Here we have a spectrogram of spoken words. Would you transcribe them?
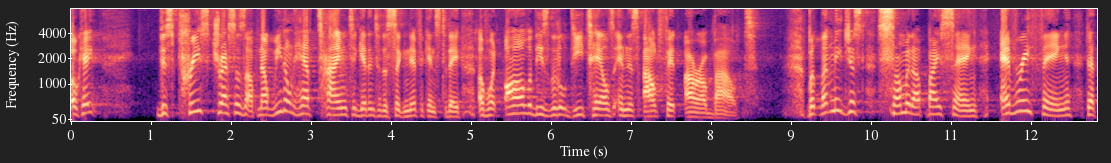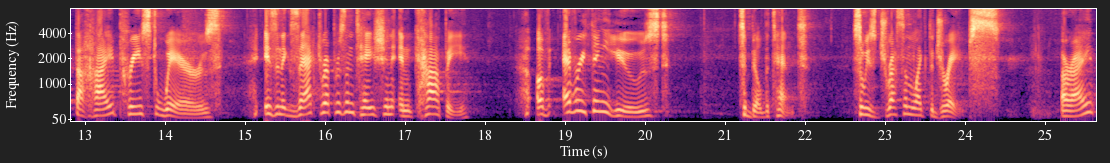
Okay, this priest dresses up. Now, we don't have time to get into the significance today of what all of these little details in this outfit are about. But let me just sum it up by saying everything that the high priest wears is an exact representation and copy of everything used to build the tent. So he's dressing like the drapes. All right?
